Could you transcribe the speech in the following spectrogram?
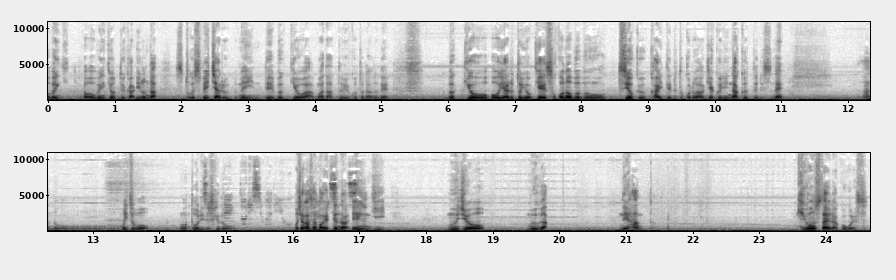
お勉お勉強というかいろんな特にスピリチュアルメインで仏教はまだということなので仏教をやると余計そこの部分を強く書いてるところは逆になくてですねあのいつもの通りですけどお釈迦様が言ってるのは縁起無常無我涅槃と。基本スタイルはここです。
